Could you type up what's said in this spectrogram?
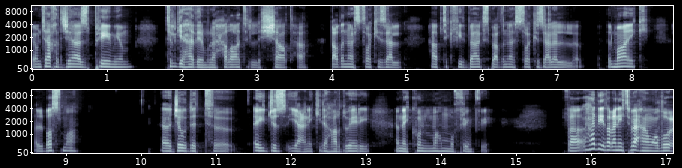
يوم تاخذ جهاز premium تلقى هذه الملاحظات الشاطحة. بعض الناس تركز على ال haptic feedbacks بعض الناس تركز على المايك البصمة. آه، جودة آه، أي جزء يعني كذا hardware ي إنه يكون ما هم موفرين فيه. فهذه طبعا يتبعها موضوع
